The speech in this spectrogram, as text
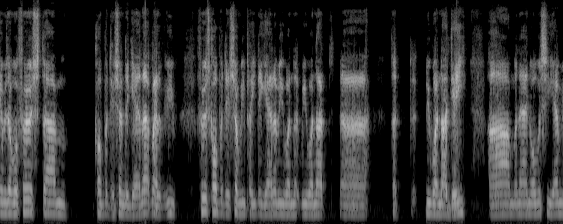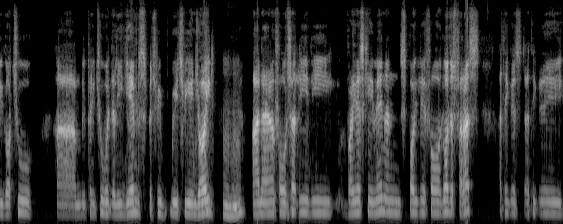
it was our first um, competition together. Well, we first competition we played together. We won that. We won that. Uh, that we won that day, um, and then obviously then we got two. Um, we played two winter league games, which we which we enjoyed. Mm-hmm. And then unfortunately the virus came in and spoiled it for not just for us. I think this I think the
